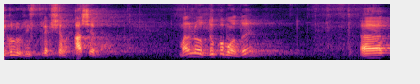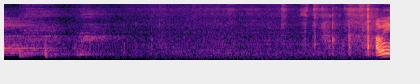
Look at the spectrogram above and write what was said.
এগুলো রিফ্লেকশন আসে না। মাননীয় অধ্যক্ষ মহোদয় আমি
